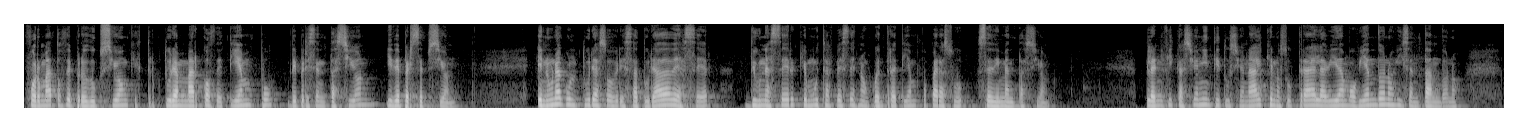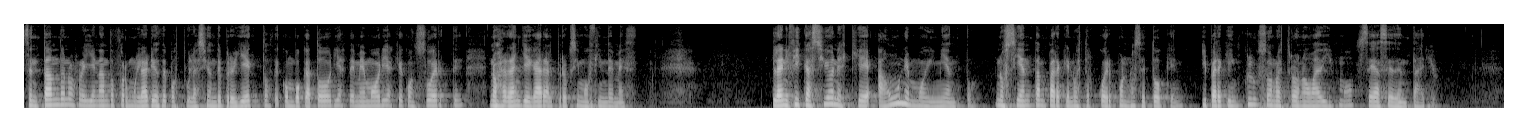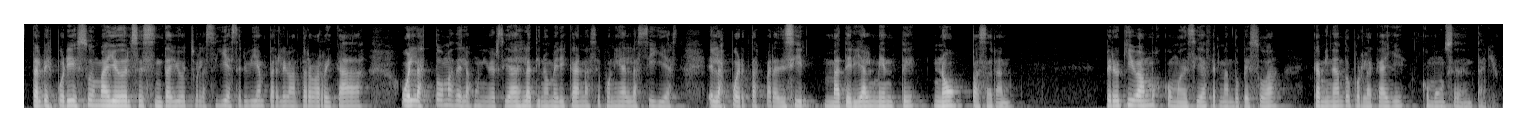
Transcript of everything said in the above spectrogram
formatos de producción que estructuran marcos de tiempo, de presentación y de percepción. En una cultura sobresaturada de hacer, de un hacer que muchas veces no encuentra tiempo para su sedimentación. Planificación institucional que nos sustrae la vida moviéndonos y sentándonos, sentándonos rellenando formularios de postulación de proyectos, de convocatorias, de memorias que con suerte nos harán llegar al próximo fin de mes. Planificaciones que, aún en movimiento, nos sientan para que nuestros cuerpos no se toquen y para que incluso nuestro nomadismo sea sedentario. Tal vez por eso en mayo del 68 las sillas servían para levantar barricadas o en las tomas de las universidades latinoamericanas se ponían las sillas en las puertas para decir materialmente no pasarán. Pero aquí vamos, como decía Fernando Pessoa, caminando por la calle como un sedentario.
